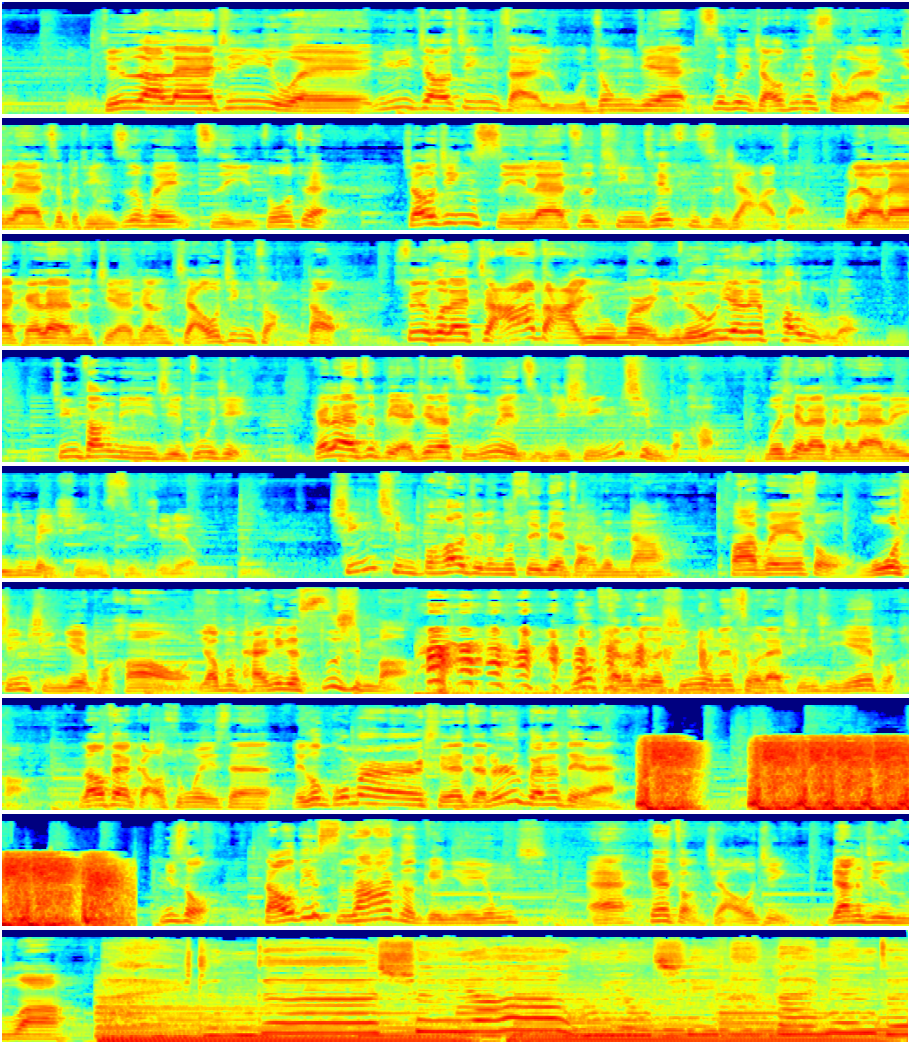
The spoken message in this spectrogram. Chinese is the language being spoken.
近日啊，南京一位女交警在路中间指挥交通的时候呢，一男子不听指挥，执意左转。交警示意男子停车出示驾照，不料呢，该男子竟然将交警撞倒，随后呢，加大油门，一溜烟的跑路了。警方立即堵截。该男子辩解呢，是因为自己心情不好。目前呢，这个男的已经被刑事拘留。心情不好就能够随便撞人呐？法官也说，我心情也不好，要不判你个死刑嘛？我看到这个新闻的时候呢，心情也不好。老范告诉我一声，那个哥们儿现在在哪儿关了得呢？你说到底是哪个给你的勇气？哎，敢撞交警？梁静茹啊？爱真的需要勇气来面对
